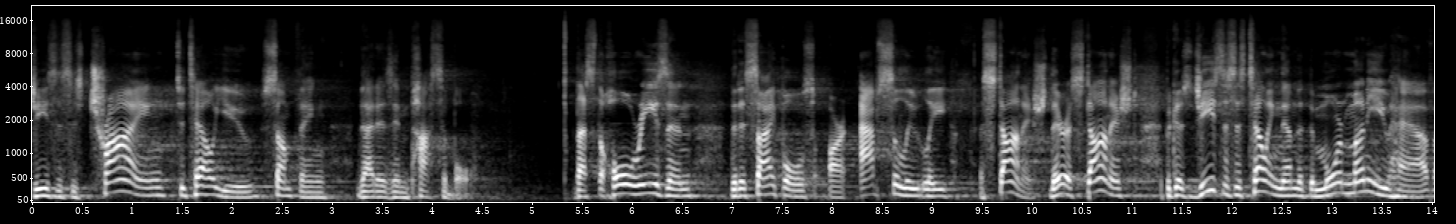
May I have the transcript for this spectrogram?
Jesus is trying to tell you something that is impossible. That's the whole reason the disciples are absolutely astonished. They're astonished because Jesus is telling them that the more money you have,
